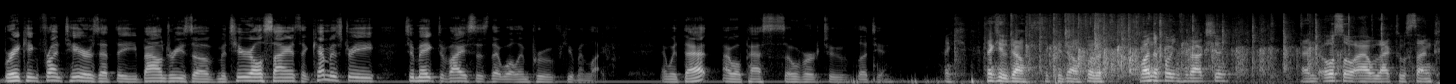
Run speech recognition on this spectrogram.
breaking frontiers at the boundaries of material science and chemistry to make devices that will improve human life. And with that, I will pass this over to Letian. Thank you. Thank you, John. Thank you, John, for the wonderful introduction. And also, I would like to thank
